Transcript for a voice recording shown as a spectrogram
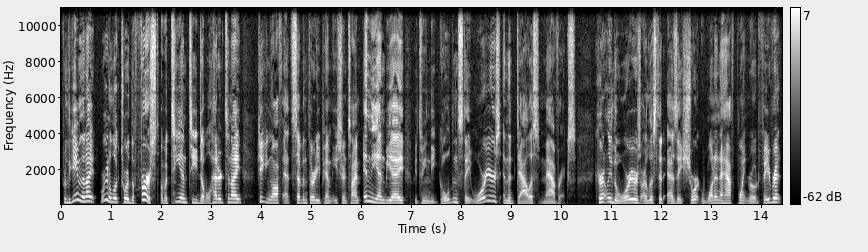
For the game of the night, we're going to look toward the first of a TNT doubleheader tonight, kicking off at 7:30 p.m. Eastern Time in the NBA between the Golden State Warriors and the Dallas Mavericks. Currently, the Warriors are listed as a short one and a half point road favorite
